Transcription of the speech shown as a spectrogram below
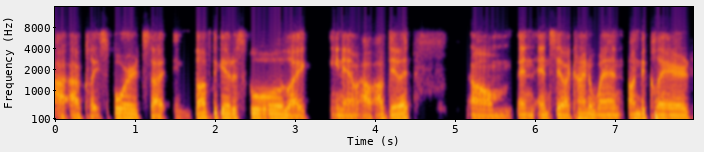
I, I play sports. I love to go to school. Like, you know, I'll, I'll do it. Um, and and so I kind of went undeclared,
